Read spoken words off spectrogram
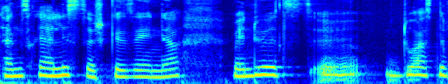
Ganz realistisch gesehen, ja, wenn du jetzt, äh, du hast eine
